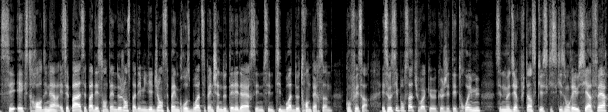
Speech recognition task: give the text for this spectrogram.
c'est extraordinaire. Et c'est pas, c'est pas des centaines de gens, c'est pas des milliers de gens, c'est pas une grosse boîte, c'est pas une chaîne de télé derrière, c'est une, une petite boîte de 30 personnes qu'on fait ça. Et c'est aussi pour ça, tu vois, que, que j'étais trop ému. C'est de me dire, putain, ce qu'ils ce ont réussi à faire.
